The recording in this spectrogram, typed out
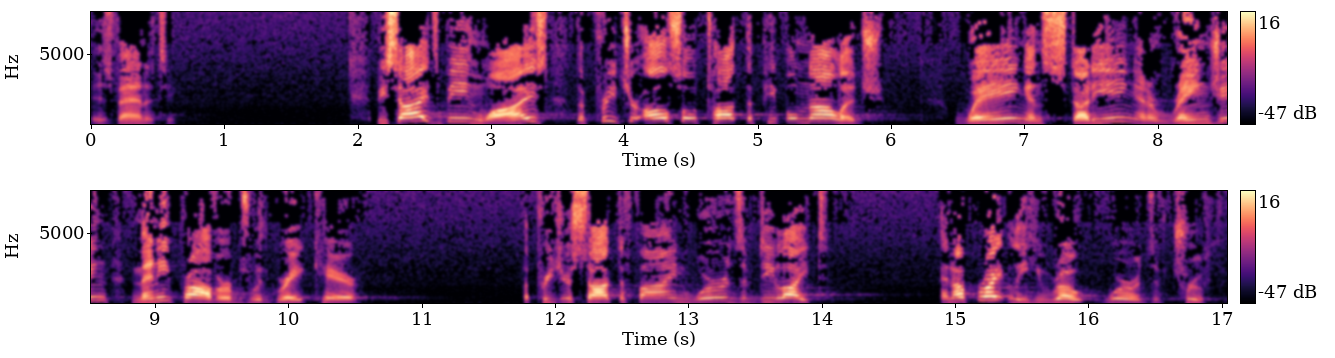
is vanity. Besides being wise, the preacher also taught the people knowledge, weighing and studying and arranging many proverbs with great care. The preacher sought to find words of delight, and uprightly he wrote words of truth.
